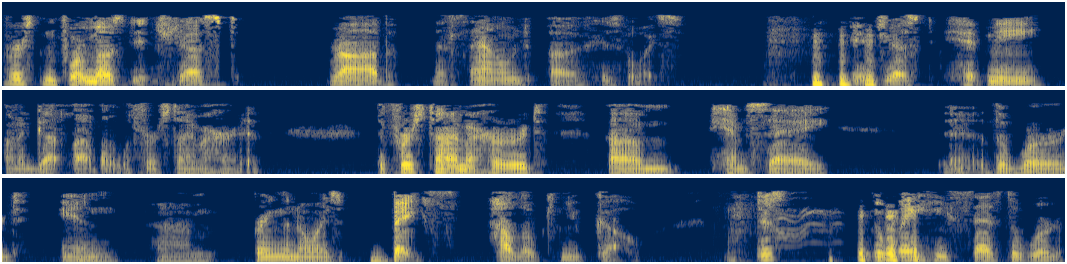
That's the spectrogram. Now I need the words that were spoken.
first and foremost, it's just Rob the sound of his voice. it just hit me on a gut level the first time I heard it. The first time I heard um, him say uh, the word in um, Bring the Noise, bass. How low can you go? Just the way he says the word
